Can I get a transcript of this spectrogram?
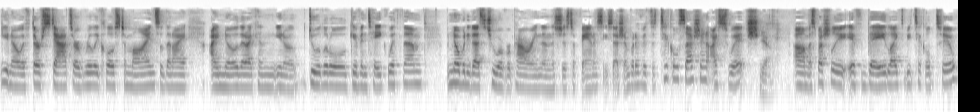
you know if their stats are really close to mine. So then I I know that I can you know do a little give and take with them. But nobody that's too overpowering. Then it's just a fantasy session. But if it's a tickle session, I switch Yeah. um, especially if they like to be tickled too.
